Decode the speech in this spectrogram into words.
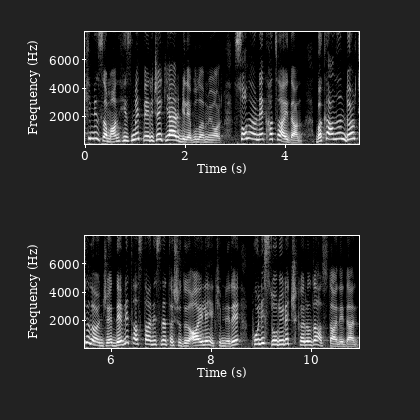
kimi zaman hizmet verecek yer bile bulamıyor. Son örnek Hatay'dan. Bakanlığın 4 yıl önce devlet hastanesine taşıdığı aile hekimleri polis zoruyla çıkarıldı hastaneden.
